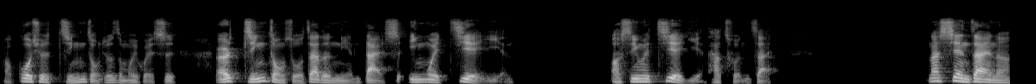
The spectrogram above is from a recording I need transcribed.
啊，过去的警总就是这么一回事，而警总所在的年代是因为戒严，啊，是因为戒严它存在。那现在呢？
